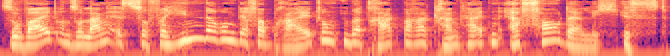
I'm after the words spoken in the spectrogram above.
soweit und solange es zur Verhinderung der Verbreitung übertragbarer Krankheiten erforderlich ist.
